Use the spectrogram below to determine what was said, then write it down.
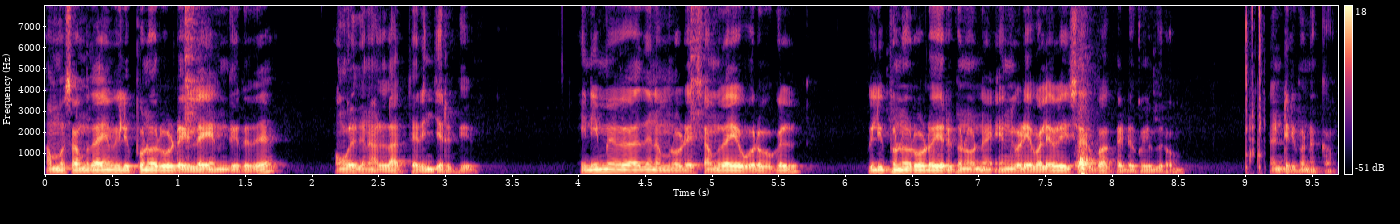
நம்ம சமுதாயம் விழிப்புணர்வோடு இல்லை என்கிறது அவங்களுக்கு நல்லா தெரிஞ்சிருக்கு. இனிமேவாவது நம்மளுடைய சமுதாய உறவுகள் விழிப்புணர்வோடு இருக்கணும்னு எங்களுடைய வலைவலி சார்பாக கேட்டுக்கொள்கிறோம். நன்றி வணக்கம்.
